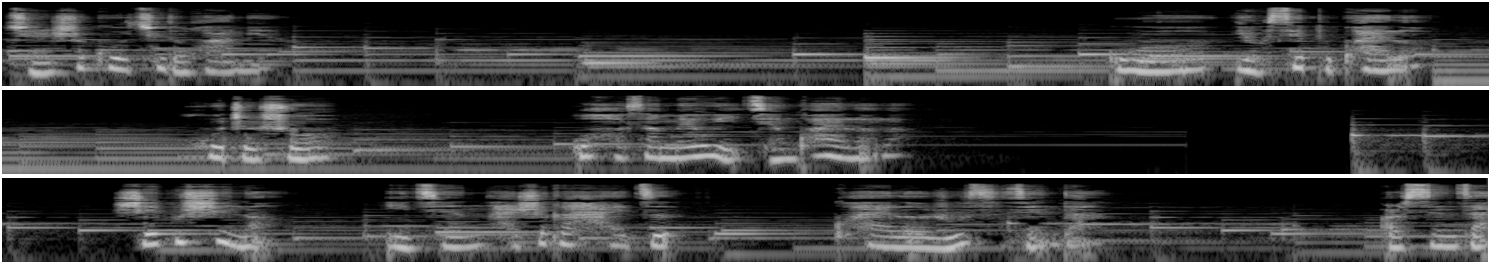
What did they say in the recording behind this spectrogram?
全是过去的画面。我有些不快乐，或者说，我好像没有以前快乐了。谁不是呢？以前还是个孩子，快乐如此简单，而现在，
